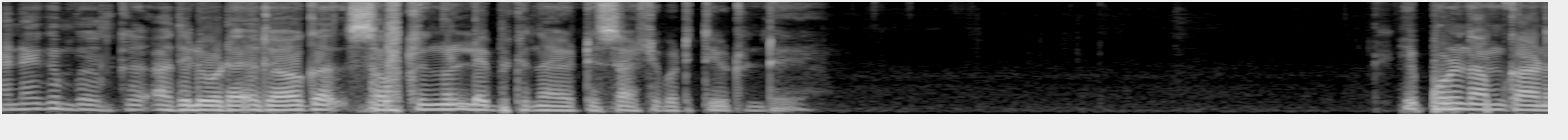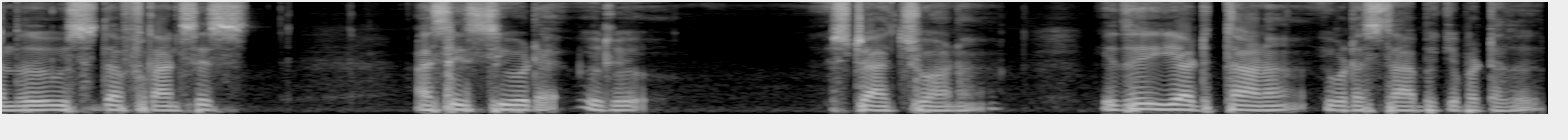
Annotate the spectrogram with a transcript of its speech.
അനേകം പേർക്ക് അതിലൂടെ രോഗസൗഖ്യങ്ങൾ ലഭിക്കുന്നതായിട്ട് സാക്ഷ്യപ്പെടുത്തിയിട്ടുണ്ട്. ഇപ്പോൾ നാം കാണുന്നത് വിശുദ്ധ ഫ്രാൻസിസ് അസിസിയുടെ ഒരു സ്റ്റാച്ചു ആണ് ഇത് ഈ അടുത്താണ് ഇവിടെ സ്ഥാപിക്കപ്പെട്ടത്.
